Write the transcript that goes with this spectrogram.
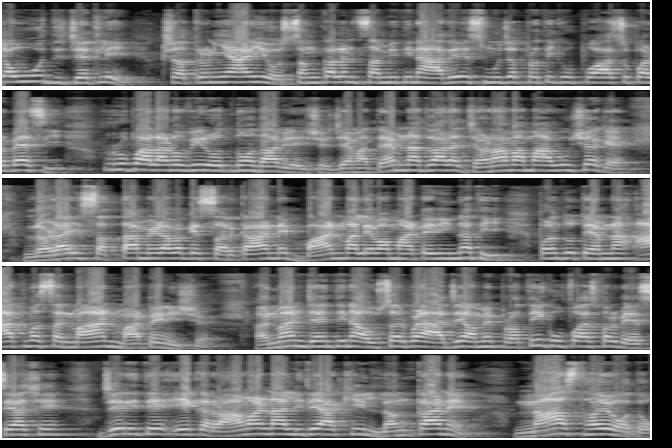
ચૌદ જેટલી ક્ષત્રિયાણીઓ સંકલન સમિતિના આદેશ મુજબ પ્રતિક ઉપવાસ ઉપર બેસી રૂપાલાનો વિરોધ નોંધાવી રહી છે. જેમાં તેમના દ્વારા જણાવવામાં આવ્યું છે કે લડાઈ સત્તા મેળવવા કે સરકારને બાનમાં લેવા માટેની નથી, પરંતુ તેમના આત્મસન્માન માટેની છે. હનુમાન જયંતિના અવસર પર આજે અમે પ્રતિક ઉપવાસ પર બેસ્યા છે. જે રીતે એક રાવણના લીધે આખી લંકાને નાશ થયો હતો,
